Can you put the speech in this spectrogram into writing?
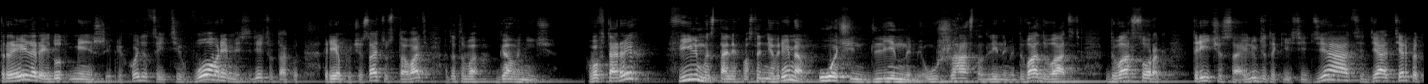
трейлеры идут меньше, и приходится идти вовремя, сидеть вот так вот, репу чесать, уставать от этого говнища. Во-вторых, фильмы стали в последнее время очень длинными, ужасно длинными. 2.20, 2.40, 3 часа. И люди такие сидят, сидят, терпят.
